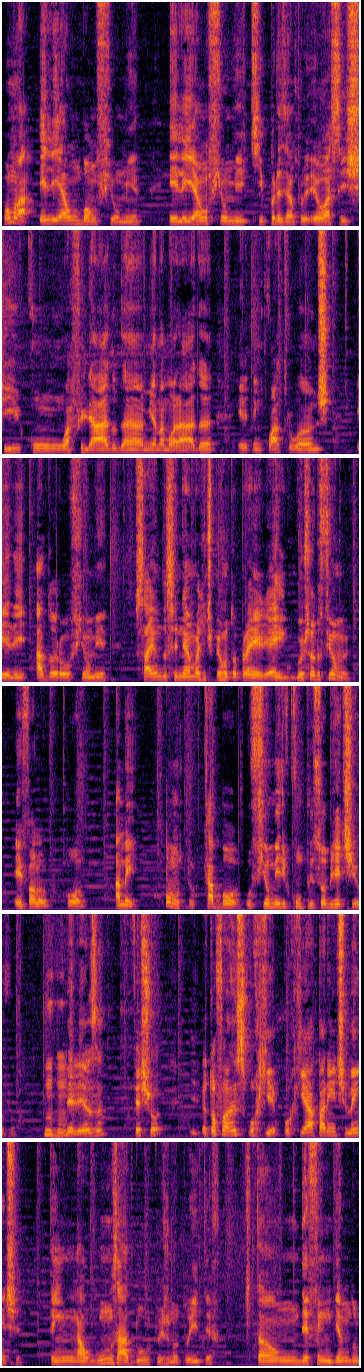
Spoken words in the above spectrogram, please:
Vamos lá, ele é um bom filme. Ele é um filme que, por exemplo, eu assisti com o afilhado da minha namorada. Ele tem quatro anos. Ele adorou o filme. Saindo do cinema, a gente perguntou para ele: Ei, gostou do filme? Ele falou: Pô, amei. Ponto. Acabou. O filme ele cumpriu seu objetivo. Uhum. Beleza? Fechou. Eu tô falando isso por quê? Porque aparentemente tem alguns adultos no Twitter que estão defendendo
